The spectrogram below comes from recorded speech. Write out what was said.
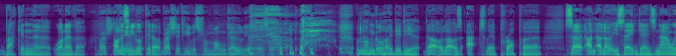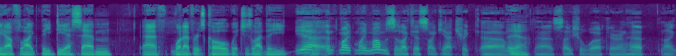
back in the whatever. Imagine Honestly, he- look it up. Imagine if he was from Mongolia as well. A mongoloid idiot. That that was actually a proper. So I, I know what you're saying, James. Now we have like the DSM, uh, whatever it's called, which is like the Yeah, uh, and my my mum's like a psychiatric um, Yeah. uh, social worker, and her like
